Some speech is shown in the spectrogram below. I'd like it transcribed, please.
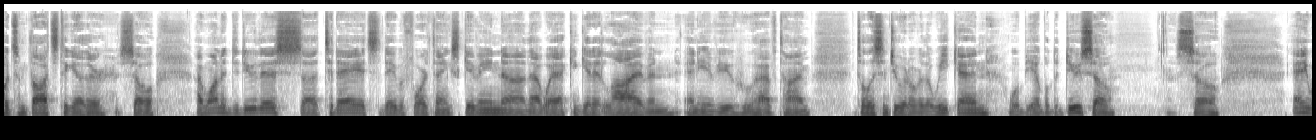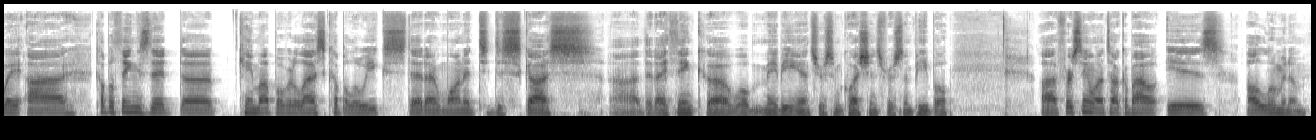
put some thoughts together. So I wanted to do this uh, today. It's the day before Thanksgiving. Uh, that way I can get it live, and any of you who have time to listen to it over the weekend will be able to do so. So, anyway, uh, a couple things that uh, came up over the last couple of weeks that I wanted to discuss uh, that I think uh, will maybe answer some questions for some people. first thing I want to talk about is aluminum.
